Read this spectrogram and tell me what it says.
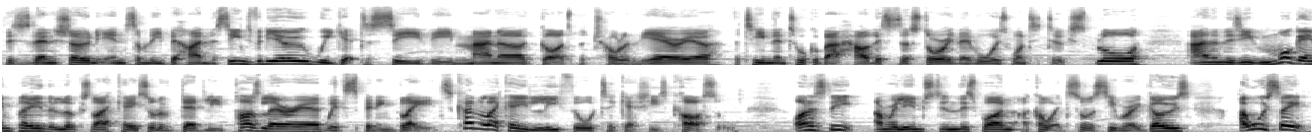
This is then shown in some of the behind the scenes video. We get to see the manor, guards patrolling the area. The team then talk about how this is a story they've always wanted to explore. And then there's even more gameplay that looks like a sort of deadly puzzle area with spinning blades, kind of like a lethal Takeshi's Castle. Honestly, I'm really interested in this one. I can't wait to sort of see where it goes. I will say,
